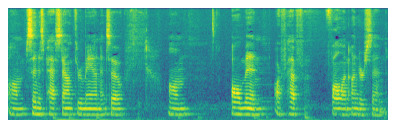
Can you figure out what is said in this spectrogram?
um, sin is passed down through man, and so um, all men are, have fallen under sin.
